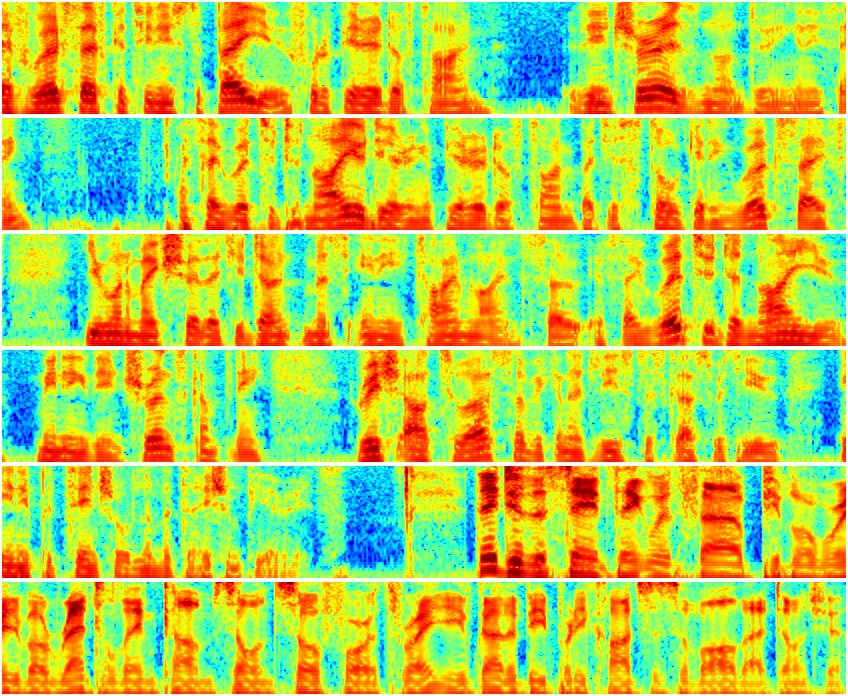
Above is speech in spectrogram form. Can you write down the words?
If WorkSafe continues to pay you for a period of time, the insurer is not doing anything. If they were to deny you during a period of time, but you're still getting WorkSafe, you want to make sure that you don't miss any timeline. So if they were to deny you, meaning the insurance company, reach out to us so we can at least discuss with you any potential limitation periods. They do the same thing with uh, people who are worried about rental income, so on and so forth, right? You've got to be pretty conscious of all that, don't you?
